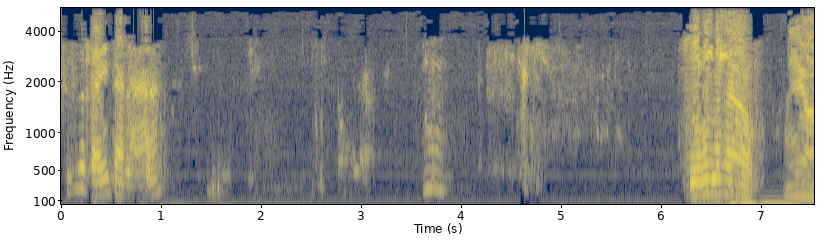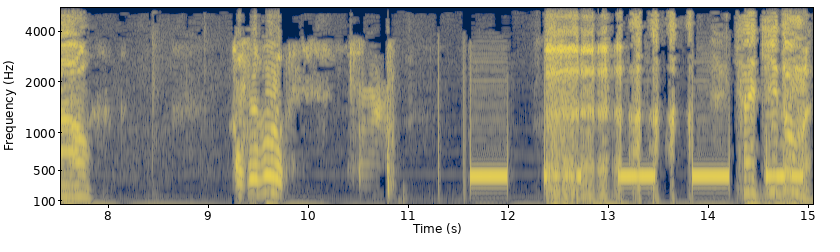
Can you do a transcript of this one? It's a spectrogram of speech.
师傅等一等啊。嗯师傅你好，你好，哎师傅，太激动了。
